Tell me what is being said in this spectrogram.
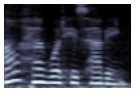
I'll have what he's having.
